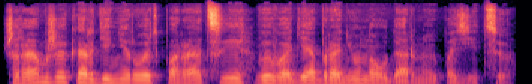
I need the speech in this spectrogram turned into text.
Шрам же координирует по рации, выводя броню на ударную позицию.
